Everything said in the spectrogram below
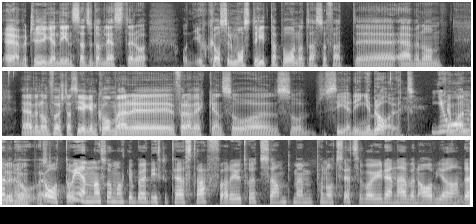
övertygande insats utav Leicester och, och Newcastle måste hitta på något alltså för att eh, även om Även om första segern kom här eh, förra veckan så, så ser det inget bra ut. Jo, men återigen, alltså om man ska börja diskutera straffar, det är ju tröttsamt, men på något sätt så var ju den även avgörande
